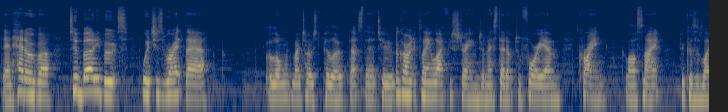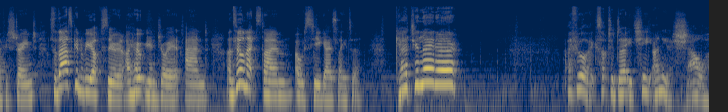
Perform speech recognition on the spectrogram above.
then head over to Birdie Boots, which is right there, along with my toast pillow, that's there too. I'm currently playing Life is Strange, and I stayed up till 4am crying last night because of Life is Strange. So that's going to be up soon. I hope you enjoy it, and until next time, I will see you guys later. Catch you later! I feel like such a dirty cheat. I need a shower.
